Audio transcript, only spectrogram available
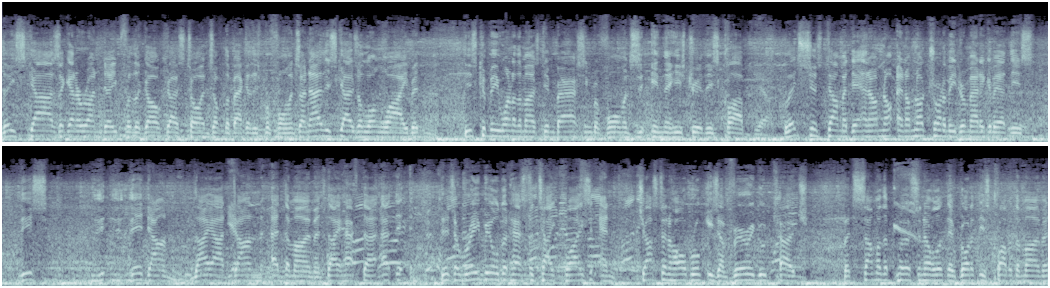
These scars are going to run deep for the Gold Coast Titans off the back of this performance. I know this goes a long way, but this could be one of the most embarrassing performances in the history of this club. Yeah. Let's just dumb it down. And I'm not, and I'm not trying to be dramatic about this. This they're done. They are yep. done at the moment. They have to. There's a rebuild that has to take place, and Justin Holbrook is a very good coach. But some of the personnel that they've got at this club at the moment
